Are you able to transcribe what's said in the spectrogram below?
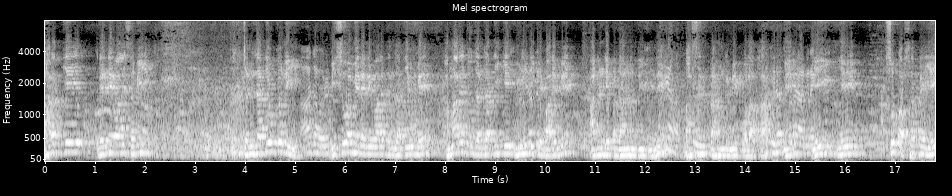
भारत के रहने वाले सभी जनजातियों को नहीं विश्व में रहने वाले जनजातियों में हमारे जो जनजाति के यूनिटी के बारे में आदरणीय प्रधानमंत्री जी ने भाषण प्रारंभ में बोला था। मैं यही ये शुभ अवसर पे यही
